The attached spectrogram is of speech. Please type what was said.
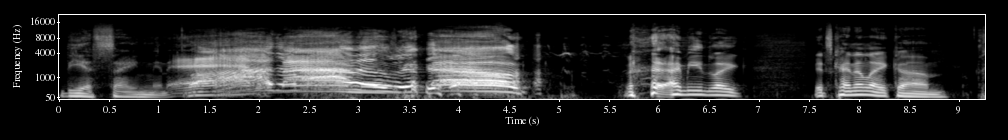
the assignment. I mean, like, it's kind of like, um,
